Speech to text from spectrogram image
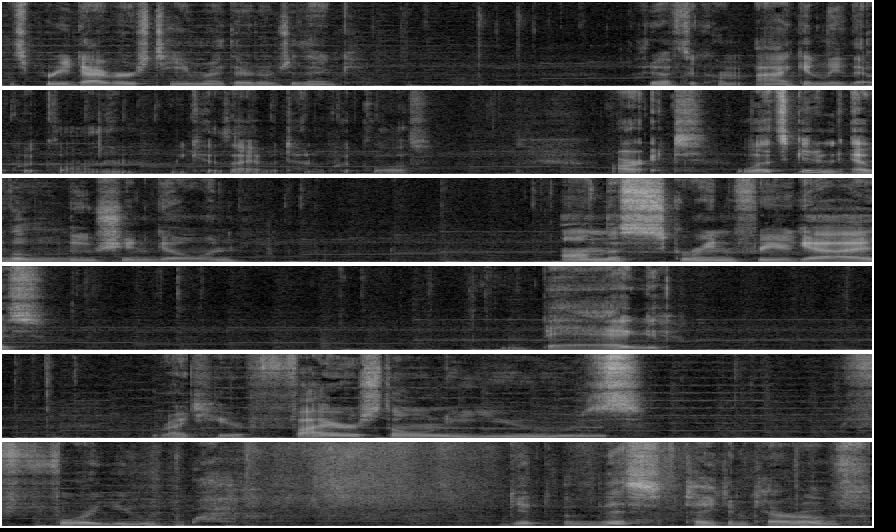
That's a pretty diverse team right there, don't you think? I do have to come... I can leave that Quick Claw on them because I have a ton of Quick Claws. Alright, let's get an evolution going on the screen for you guys bag right here. Firestone use for you. Get this taken care of.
